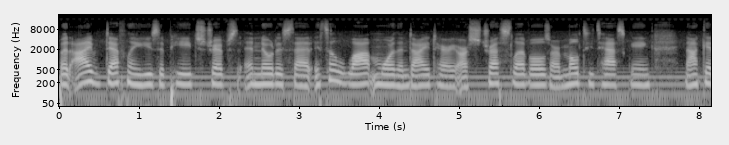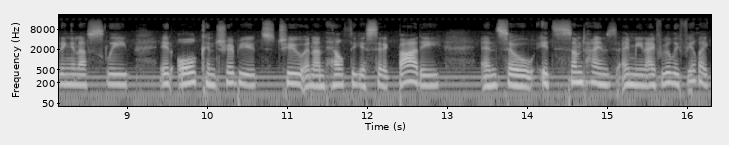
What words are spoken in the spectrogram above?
But I've definitely used the pH strips and noticed that it's a lot more than dietary. Our stress levels, our multitasking, not getting enough sleep, it all contributes to an unhealthy acidic body. And so it's sometimes, I mean, I really feel like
